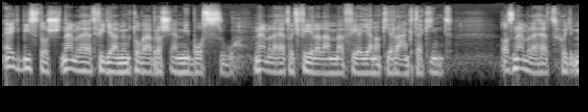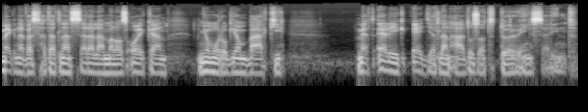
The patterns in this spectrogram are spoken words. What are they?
Egy biztos, nem lehet figyelmünk továbbra semmi bosszú. Nem lehet, hogy félelemmel féljen, aki ránk tekint. Az nem lehet, hogy megnevezhetetlen szerelemmel az ajkán nyomorogjon bárki, mert elég egyetlen áldozat törvény szerint.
